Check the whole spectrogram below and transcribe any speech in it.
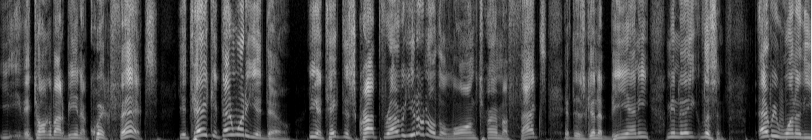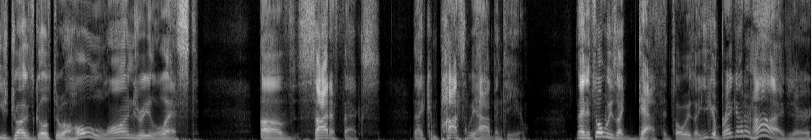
they talk about it being a quick fix. You take it, then what do you do? You gonna take this crap forever? You don't know the long term effects if there's gonna be any. I mean, they listen. Every one of these drugs goes through a whole laundry list of side effects that can possibly happen to you. And it's always like death. It's always like you can break out in hives, or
